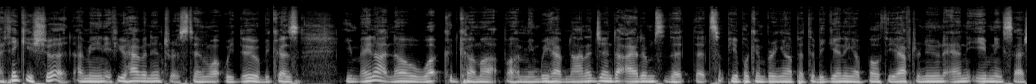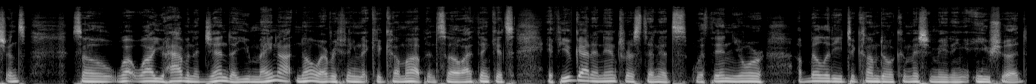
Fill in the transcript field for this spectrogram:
I think you should. I mean, if you have an interest in what we do, because you may not know what could come up. I mean, we have non-agenda items that that some people can bring up at the beginning of both the afternoon and the evening sessions. So what, while you have an agenda, you may not know everything that could come up. And so I think it's if you've got an interest and it's within your ability to come to a commission meeting, you should.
